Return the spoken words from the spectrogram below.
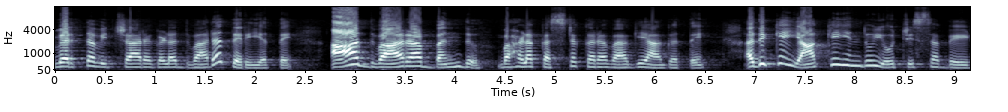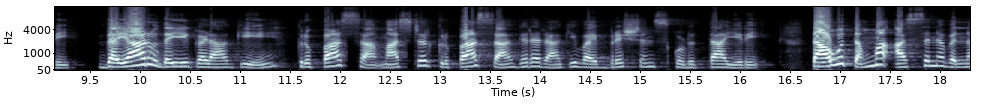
ವ್ಯರ್ಥ ವಿಚಾರಗಳ ದ್ವಾರ ತೆರೆಯುತ್ತೆ. ಆ ದ್ವಾರ ಬಂದು ಬಹಳ ಕಷ್ಟಕರವಾಗಿ ಆಗತ್ತೆ. ಅದಕ್ಕೆ ಯಾಕೆ ಎಂದು ಯೋಚಿಸಬೇಡಿ. ದಯಾರುದಯಿಗಳಾಗಿ ಕೃಪಾ ಸಾ, ಮಾಸ್ಟರ್ ಕೃಪಾ ಸಾಗರರಾಗಿ ವೈಬ್ರೇಷನ್ಸ್ ಕೊಡುತ್ತಾ ಇರಿ. ತಾವು ತಮ್ಮ ಆಸನವನ್ನ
